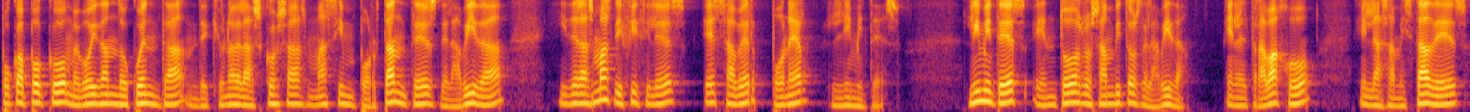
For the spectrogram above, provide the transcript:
Poco a poco me voy dando cuenta de que una de las cosas más importantes de la vida y de las más difíciles es saber poner límites. Límites en todos los ámbitos de la vida, en el trabajo, en las amistades,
